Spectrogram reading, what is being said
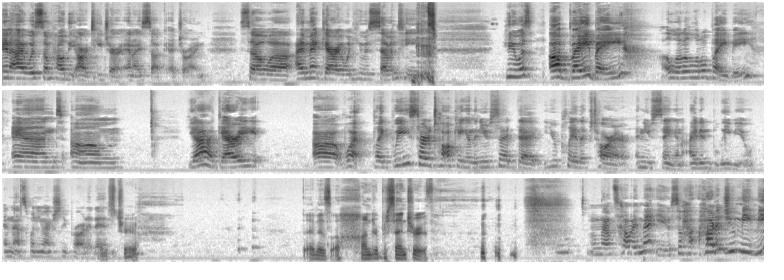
And I was somehow the art teacher, and I suck at drawing. So uh, I met Gary when he was 17. he was a baby, a little little baby, and um, yeah, Gary. Uh, what? Like we started talking, and then you said that you play the guitar and you sing, and I didn't believe you, and that's when you actually brought it in. That's true. That is a hundred percent truth. That's how I met you. So h- how did you meet me,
